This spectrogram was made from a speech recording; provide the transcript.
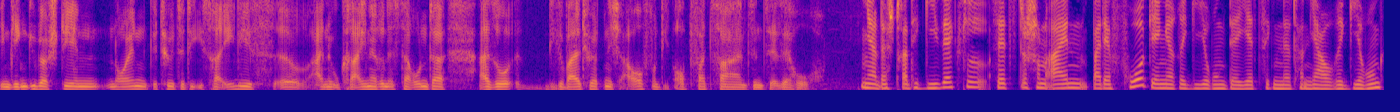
Dem gegenüber stehen neun getötete Israelis, äh, eine Ukrainerin ist darunter. Also die Gewalt hört nicht auf und die Opferzahlen sind sehr, sehr hoch. Ja, der Strategiewechsel setzte schon ein bei der Vorgängerregierung der jetzigen Netanyahu-Regierung.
